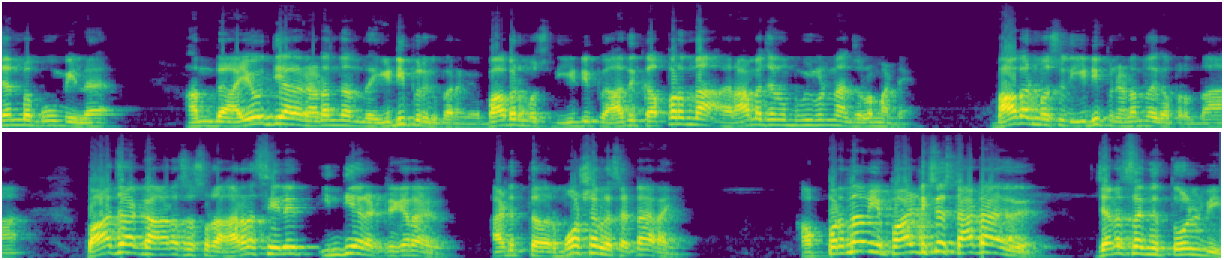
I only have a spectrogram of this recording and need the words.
ஜென்ம பூமியில அந்த அயோத்தியால நடந்த அந்த இடிப்பு இருக்கு பாருங்க பாபர் மசூதி இடிப்பு. அதுக்கப்புறம் தான் ராமஜன்ம பூமி கூட நான் சொல்ல மாட்டேன். பாபர் மசூதி இடிப்பு நடந்ததுக்கு அப்புறம் தான் பாஜக ஆர்எஸ்எஸ் அரசியலே இந்தியாவில் ட்ரிகர் ஆகுது. அடுத்த ஒரு மோஷன்ல செட் ஆகிறாங்க. அப்புறம் தான் இவங்க பாலிடிக்ஸே ஸ்டார்ட் ஆகுது. ஜனசங்க தோல்வி.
